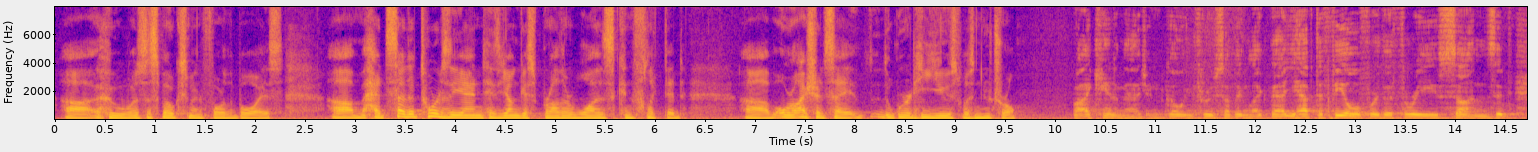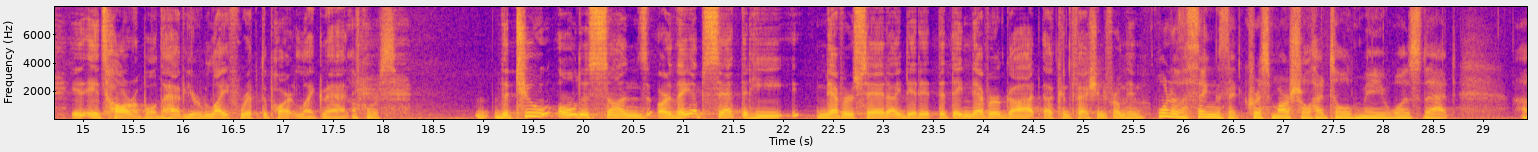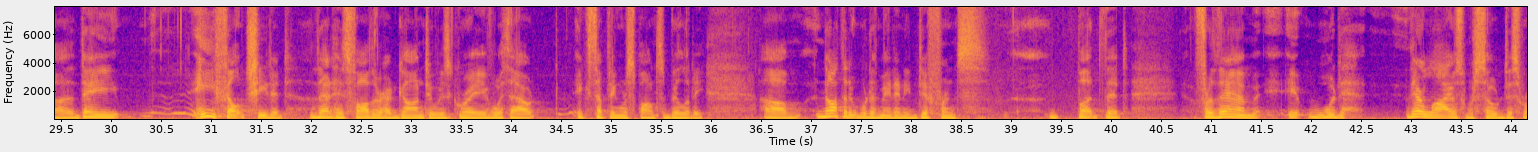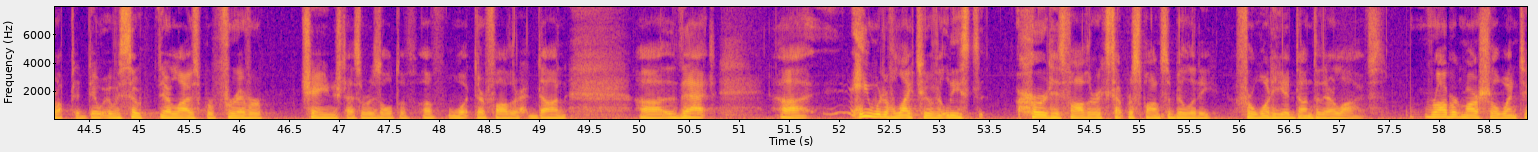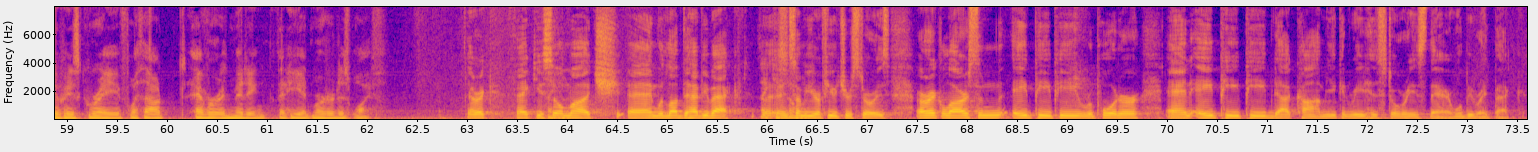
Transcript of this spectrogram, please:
uh, who was a spokesman for the boys, um, had said that towards the end his youngest brother was conflicted, uh, or I should say, the word he used was neutral. Well, I can't imagine going through something like that. You have to feel for the three sons. It, it, it's horrible to have your life ripped apart like that. Of course. The two oldest sons, are they upset that he never said, I did it, that they never got a confession from him? One of the things that Chris Marshall had told me was that uh, they, he felt cheated that his father had gone to his grave without accepting responsibility. Um, not that it would have made any difference, but that for them it would. Their lives were so disrupted. It was so their lives were forever changed as a result of, of what their father had done. Uh, that uh, he would have liked to have at least heard his father accept responsibility for what he had done to their lives. Robert Marshall went to his grave without ever admitting that he had murdered his wife. Erik, thank you so much, and would love to have you back Thank you in so some of your future stories. Erik Larsen, APP reporter, and APP.com. You can read his stories there. We'll be right back.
